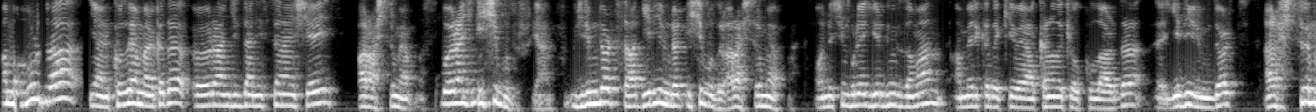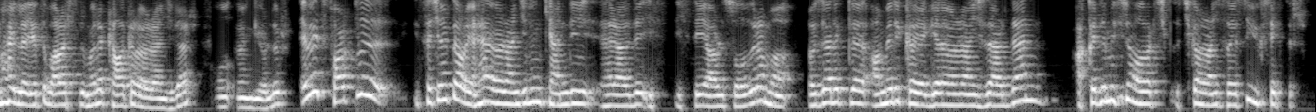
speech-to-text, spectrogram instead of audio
Ama burada yani Kuzey Amerika'da öğrenciden istenen şey araştırma yapması. Bu öğrencinin işi budur. Yani 24 saat 7-24 işi budur araştırma yapmak. Onun için buraya girdiğiniz zaman Amerika'daki veya Kanada'daki okullarda 7-24 e, araştırmayla yatıp araştırmayla kalkar öğrenciler. O öngörülür. Evet farklı seçenekler var. Yani her öğrencinin kendi herhalde isteği arzusu olabilir ama özellikle Amerika'ya gelen öğrencilerden akademisyen olarak çıkan öğrenci sayısı yüksektir.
